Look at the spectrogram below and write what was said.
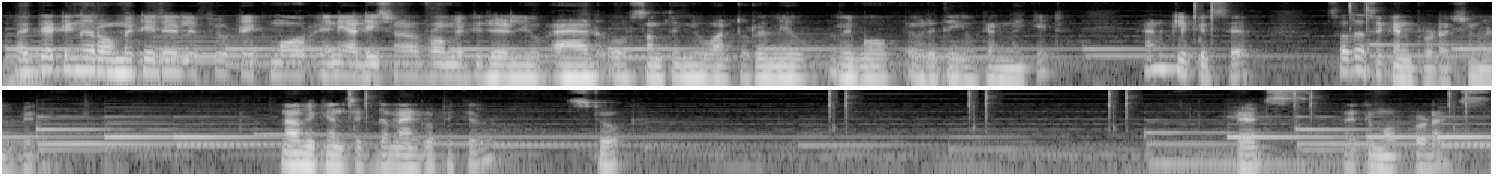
Like that in a raw material if you take more any additional raw material you add or something you want to remove remove everything you can make it and click it save so the second production will be done. Now we can check the mango pickle stock. Heads item of products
